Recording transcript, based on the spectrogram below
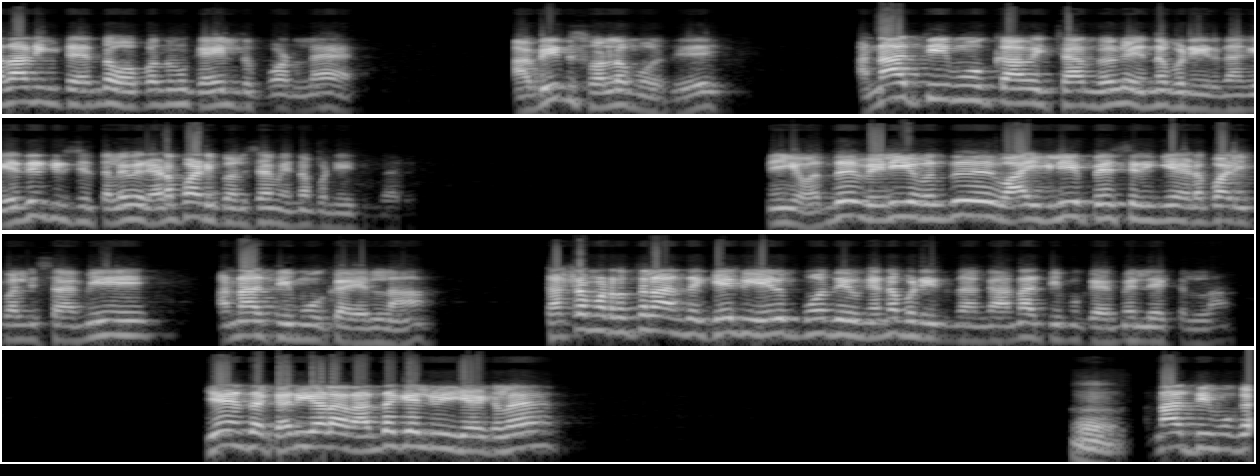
அதானிகிட்ட எந்த ஒப்பந்தமும் கையெழுத்து போடல. அப்படின்னு சொல்லும் போது அதிமுகவை சார்ந்தவர்கள் என்ன பண்ணியிருந்தாங்க? எதிர்க்கட்சி தலைவர் எடப்பாடி பழனிசாமி என்ன பண்ணியிருந்தாரு? நீங்க வந்து வெளியே வந்து வாய்கிலேயே பேசுறீங்க எடப்பாடி பழனிசாமி அதிமுக எல்லாம். சட்டமன்றத்துல அந்த கேள்வி எழுப்பும் போது இவங்க என்ன பண்ணியிருந்தாங்க? அதிமுக எம்எல்ஏக்கள்லாம். ஏன் இந்த கரிகாலர் அந்த கேள்வி கேட்கல. அதிமுக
